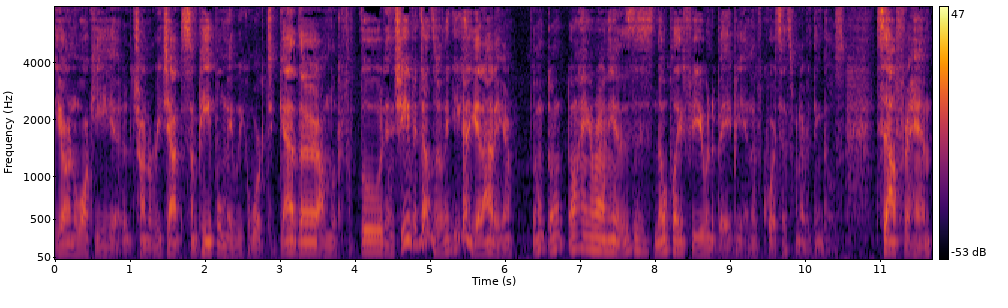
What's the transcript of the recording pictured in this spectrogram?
you're on the walkie uh, trying to reach out to some people. Maybe we can work together. I'm looking for food." And she even tells her, "Like, you gotta get out of here. Don't don't don't hang around here. This is no place for you and the baby." And of course, that's when everything goes south for him.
